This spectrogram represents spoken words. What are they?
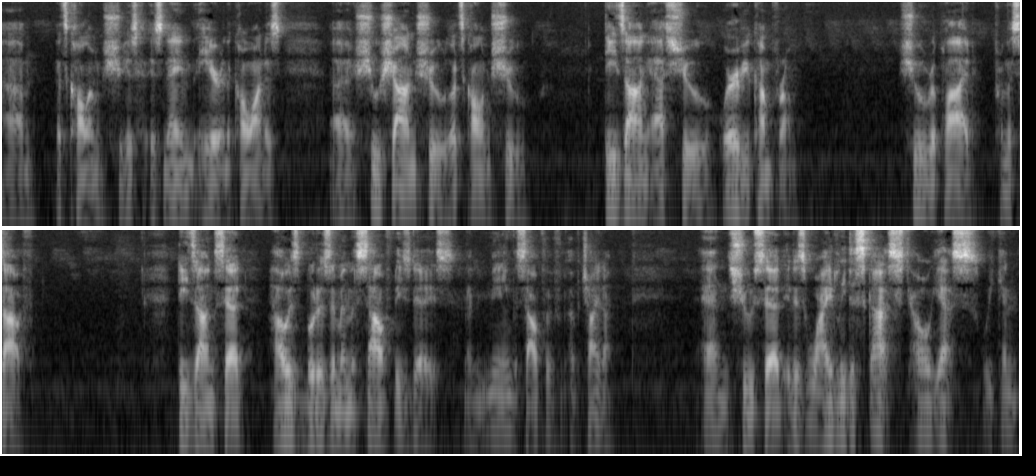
Um, let's call him, his, his name here in the koan is uh, Shu Shan Shu. Let's call him Shu. Dizang asked Shu, Where have you come from? Shu replied, from the south. Dizang said, How is Buddhism in the south these days? Meaning the south of, of China. And Shu said, It is widely discussed. Oh, yes, we can,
